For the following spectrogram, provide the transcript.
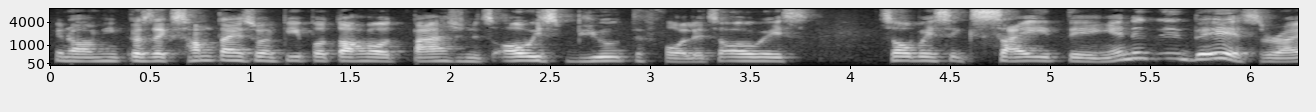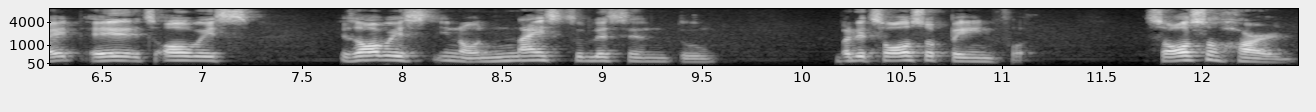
you know, I mean, because like sometimes when people talk about passion, it's always beautiful. It's always, it's always exciting, and it, it is, right? It's always, it's always, you know, nice to listen to, but it's also painful. It's also hard.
